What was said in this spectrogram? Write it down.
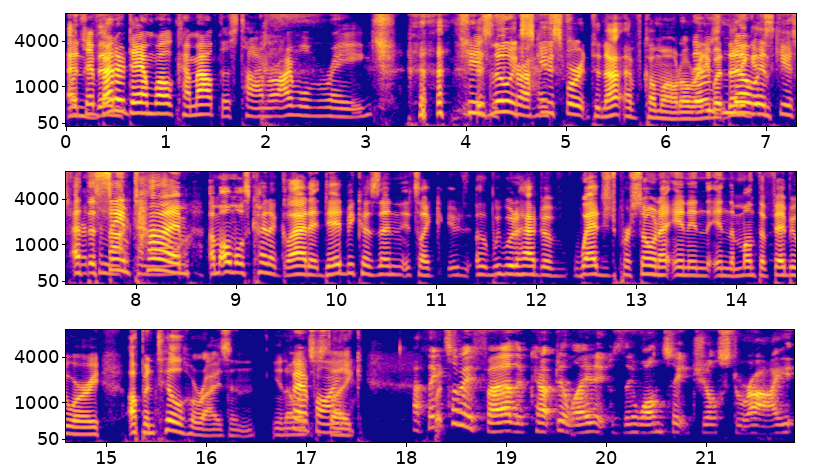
And Which it then- better damn well come out this time, or I will rage. There's no Christ. excuse for it to not have come out already, There's but then no again, excuse for at it the same time. I'm almost kind of glad it did because then it's like uh, we would have had to have wedged Persona in in in the month of February up until Horizon. You know, Fair it's just like I think But- to be fair, they've kept delaying it because they want it just right.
